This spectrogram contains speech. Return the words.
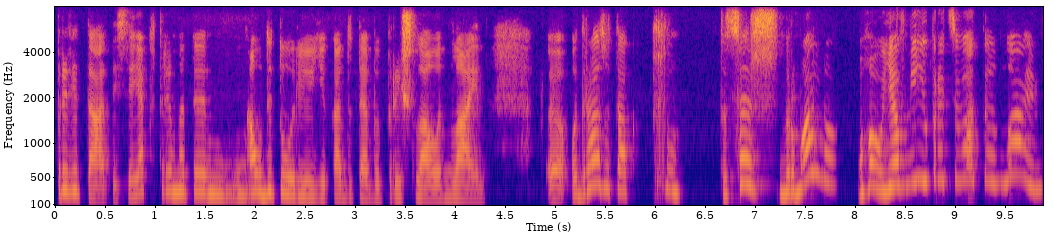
привітатися, як втримати аудиторію, яка до тебе прийшла онлайн. Е, Одразу так, то це ж нормально. О, я вмію працювати онлайн.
